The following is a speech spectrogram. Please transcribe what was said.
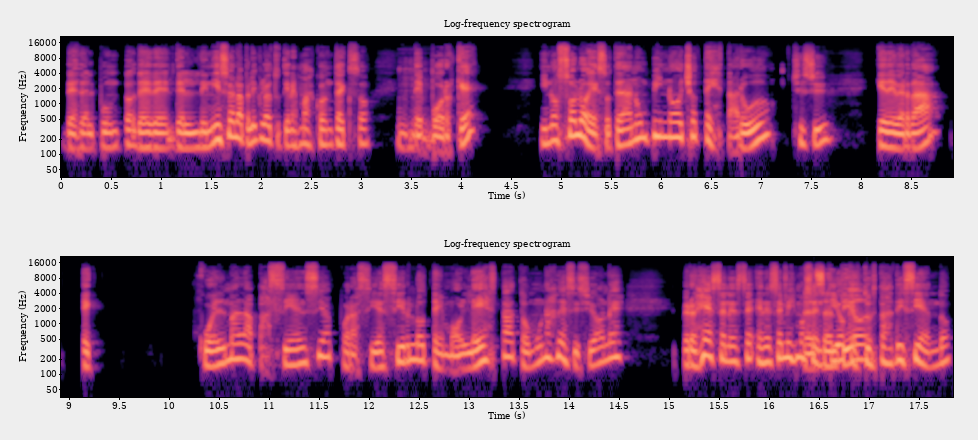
Desde el punto, desde, desde el inicio de la película tú tienes más contexto de por qué. Y no solo eso, te dan un Pinocho testarudo Sí, sí. que de verdad cuelma la paciencia, por así decirlo, te molesta, toma unas decisiones, pero es ese, en ese, en ese mismo sentido, sentido- que tú estás diciendo,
